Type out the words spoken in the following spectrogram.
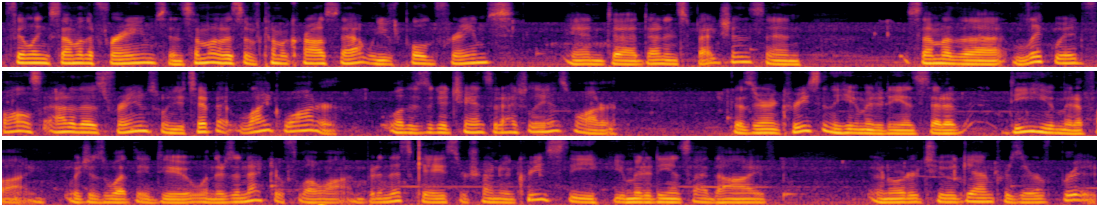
filling some of the frames, and some of us have come across that when you've pulled frames and uh, done inspections, and some of the liquid falls out of those frames when you tip it like water. Well, there's a good chance it actually is water because they're increasing the humidity instead of dehumidifying, which is what they do when there's a nectar flow on. But in this case, they're trying to increase the humidity inside the hive in order to, again, preserve brood.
